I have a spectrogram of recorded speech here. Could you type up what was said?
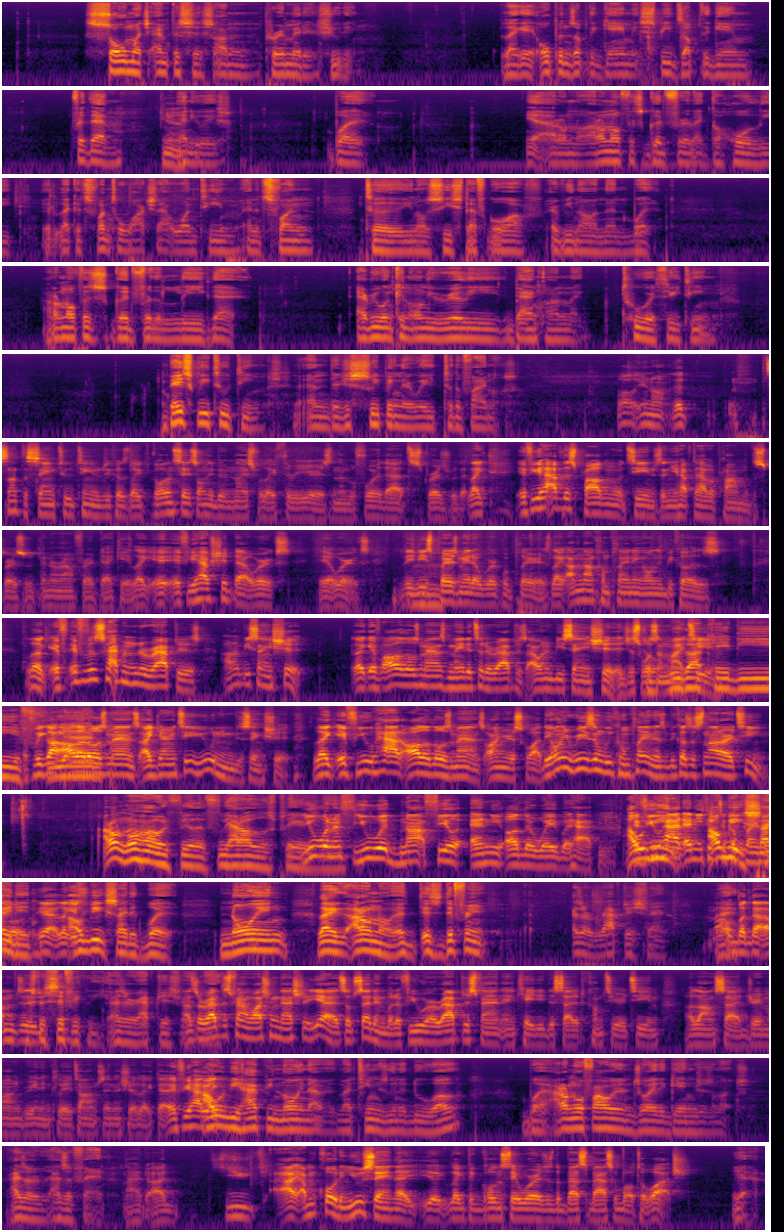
so much emphasis on perimeter shooting. Like it opens up the game, it speeds up the game for them. Yeah. Anyways. But yeah, I don't know. I don't know if it's good for like the whole league. It like it's fun to watch that one team and it's fun to, you know, see Steph go off every now and then, but I don't know if it's good for the league that everyone can only really bank on like two or three teams. Basically two teams. And they're just sweeping their way to the finals. well you know it, it's not the same two teams because like Golden State's only been nice for like three years and then before that Spurs were there. like if you have this problem with teams then you have to have a problem with the Spurs who've been around for a decade like if you have shit that works it works The- these mm-hmm. players made it work with players like I'm not complaining only because Look, if if this happened to the Raptors, I don't be saying shit. Like if all of those mans made it to the Raptors, I wouldn't be saying shit. It just wasn't my team. If we got. KD. if we got all of those mans, I guarantee you, you wouldn't even be saying shit. Like if you had all of those mans on your squad, the only reason we complain is because it's not our team. I don't know how I would feel if we had all those players. You wouldn't. You would not feel any other way but happy. I would if you be, had anything I would be complain excited. about, yeah, like I if, would be excited, but knowing, like, I don't know, it, it's different as a Raptors fan. No, but that I'm just specifically as a Raptors fan. As a Raptors fan watching that shit, yeah, it's upsetting. But if you were a Raptors fan and KD decided to come to your team alongside Draymond Green and Klay Thompson and shit like that, if you had I would be happy knowing that my team is gonna do well, but I don't know if I would enjoy the games as much as a as a fan. I, I, you, I, I'm quoting you saying that like the Golden State Warriors is the best basketball to watch. Yeah,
